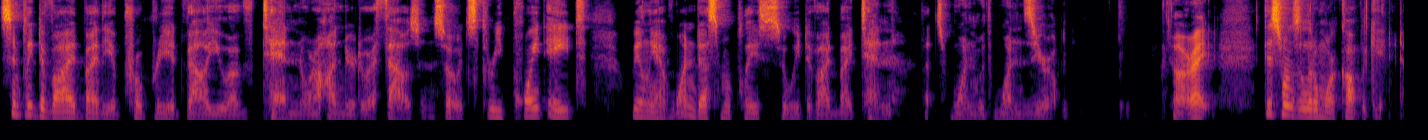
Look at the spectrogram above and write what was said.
Simply divide by the appropriate value of 10 or 100 or 1000. So it's 3.8 we only have one decimal place, so we divide by 10. That's 1 with one zero. All right, this one's a little more complicated.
